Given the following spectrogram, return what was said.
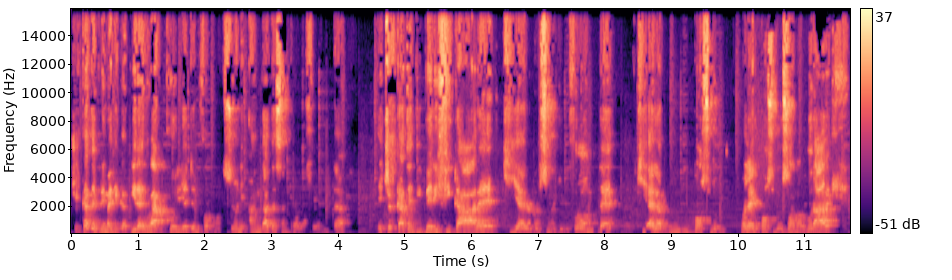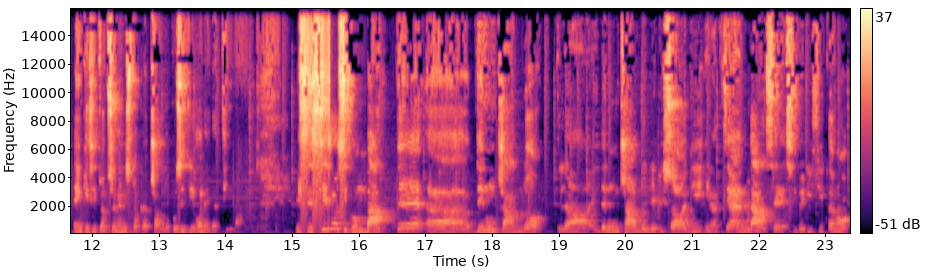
Cercate prima di capire, raccogliete informazioni, andate sempre alla fonte e cercate di verificare chi è la persona che è di fronte, è la, dove, qual è il posto dove sono a lavorare e in che situazione mi sto cacciando, positiva o negativa. Il sessismo si combatte eh, denunciando, la, denunciando, gli episodi in azienda se si verificano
